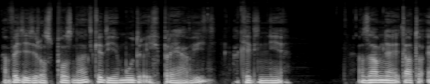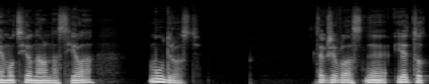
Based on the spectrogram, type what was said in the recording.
A vedieť rozpoznať, kedy je múdre ich prejaviť a kedy nie. A za mňa je táto emocionálna sila múdrosť. Takže vlastne je to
